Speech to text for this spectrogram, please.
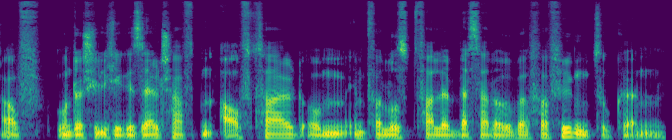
auf unterschiedliche Gesellschaften aufteilt, um im Verlustfalle besser darüber verfügen zu können.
